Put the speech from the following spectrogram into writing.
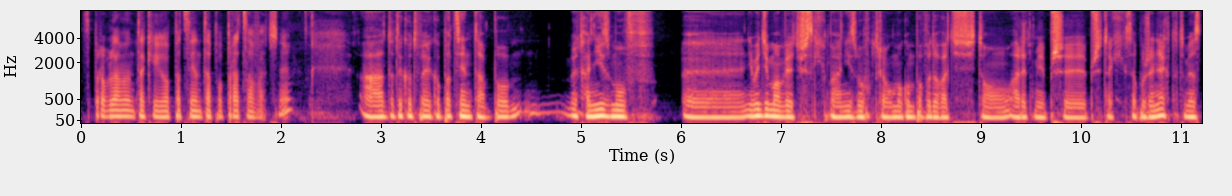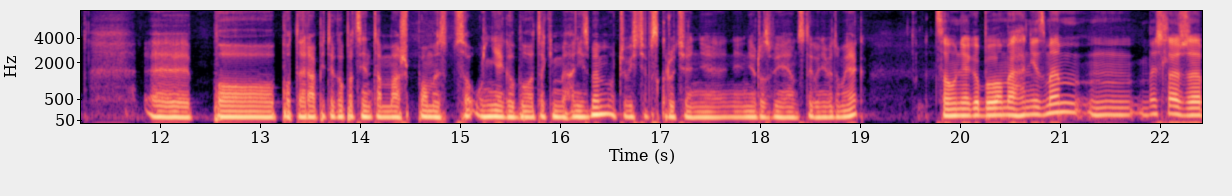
z problemem takiego pacjenta popracować. Nie? A do tego twojego pacjenta, bo mechanizmów, yy, nie będziemy omawiać wszystkich mechanizmów, które mogą powodować tą arytmię przy, przy takich zaburzeniach, natomiast yy, po, po terapii tego pacjenta masz pomysł, co u niego było takim mechanizmem? Oczywiście w skrócie, nie, nie, nie rozwijając tego nie wiadomo jak. Co u niego było mechanizmem? Mm, myślę, że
